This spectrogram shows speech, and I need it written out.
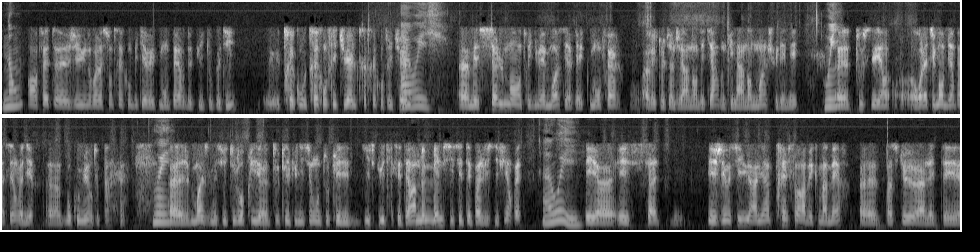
non, En fait, euh, j'ai eu une relation très compliquée avec mon père depuis tout petit. Euh, très très conflictuelle, très très conflictuelle. Ah oui. Euh, mais seulement entre guillemets moi, c'est-à-dire qu'avec mon frère, avec lequel j'ai un an d'écart, donc il a un an de moins, je suis l'aîné. Oui. Euh, tout s'est en- relativement bien passé, on va dire, Euh, beaucoup mieux en tout cas. oui. Euh, moi, je me suis toujours pris euh, toutes les punitions, toutes les disputes, etc. Même même si c'était pas justifié en fait. Ah oui. Et euh, et ça et j'ai aussi eu un lien très fort avec ma mère euh, parce que elle était,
